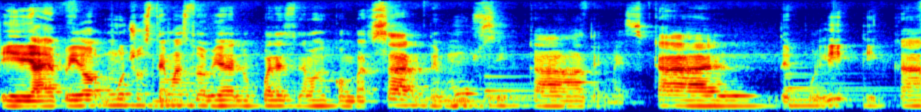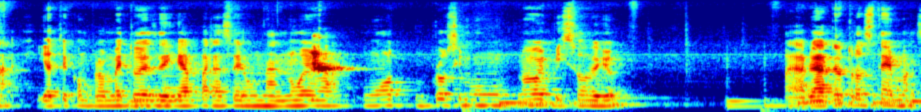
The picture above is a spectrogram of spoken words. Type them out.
y ha habido muchos temas todavía de los cuales tenemos que conversar de música, de mezcal, de política. Ya te comprometo desde ya para hacer una nueva, un, próximo nuevo episodio para hablar de otros temas.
